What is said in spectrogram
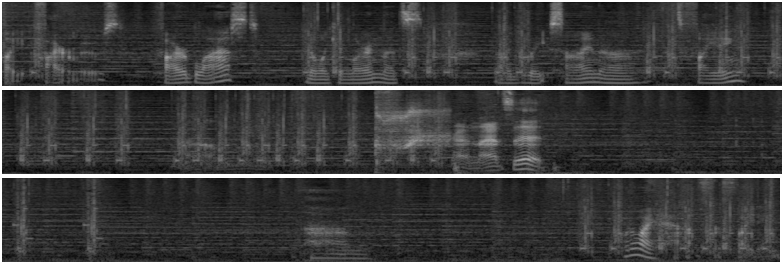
fight fire moves? Fire Blast? No one can learn, that's not a great sign. Uh, it's fighting. That's it. Um, what do I have for fighting?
